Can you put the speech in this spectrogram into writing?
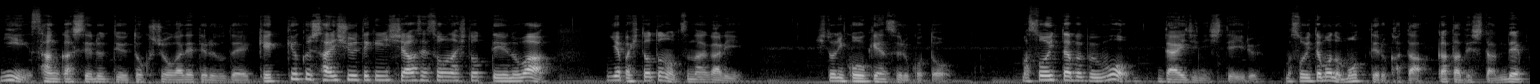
に参加してるっていう特徴が出てるので結局最終的に幸せそうな人っていうのはやっぱ人とのつながり人に貢献すること、まあ、そういった部分を大事にしている、まあ、そういったものを持ってる方々でしたんで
